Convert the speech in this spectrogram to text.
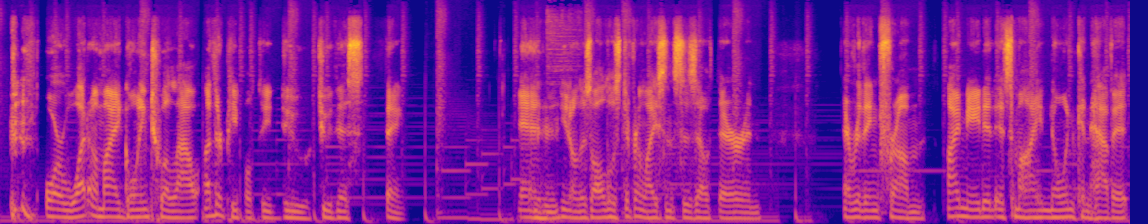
or what am I going to allow other people to do to this thing? And, mm-hmm. you know, there's all those different licenses out there and everything from I made it, it's mine, no one can have it,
